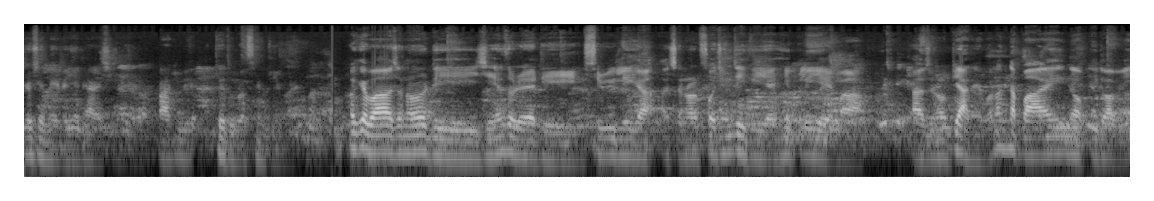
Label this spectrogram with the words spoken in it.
ရုပ်ရှင်လေးလည်းရထားလည်းရှိတယ်ဆိုတော့ပါပြီးတွေ့သူတော့ဆင်ပြေပါတယ်ဟုတ်ကဲ့ပါကျွန်တော်တို့ဒီရင်းဆိုတဲ့ဒီ series လေးကကျွန်တော် Fortune TV ရဲ့ hit play ရဲ့မှာအဲကျွန်တော်ပြတယ်ပေါ့နော်နှစ်ပိုင်းတော့ပြီးသွားပြီ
